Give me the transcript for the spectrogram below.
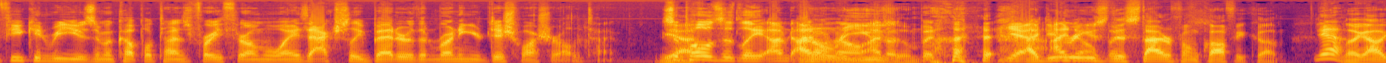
if you can reuse them a couple times before you throw them away is actually better than running your dishwasher all the time Yeah. supposedly I'm, I, I don't, know, reuse I don't, them. but yeah I do know, reuse but- this styrofoam coffee cup. Yeah. like I'll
